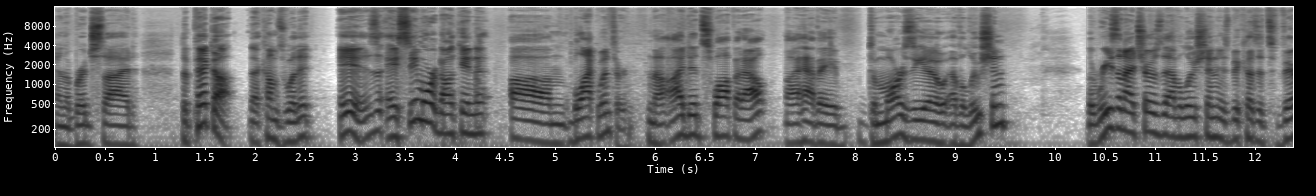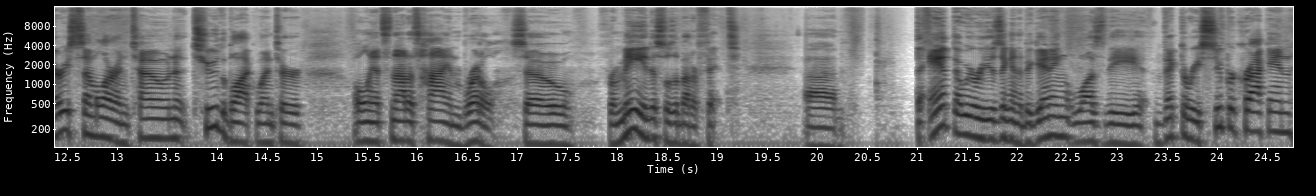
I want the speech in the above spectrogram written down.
and the bridge side. The pickup that comes with it is a Seymour Duncan um, Black Winter. Now I did swap it out. I have a DiMarzio Evolution. The reason I chose the Evolution is because it's very similar in tone to the Black Winter, only it's not as high and brittle. So for me, this was a better fit. Uh, the amp that we were using in the beginning was the Victory Super Kraken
